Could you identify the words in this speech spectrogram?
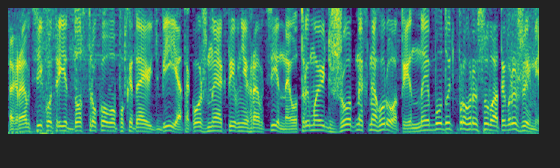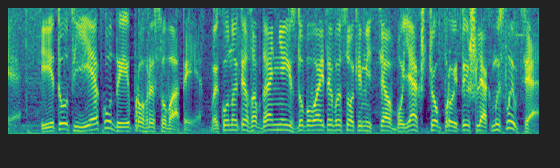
Гравці, котрі достроково покидають бій, а також неактивні гравці, не отримають жодних нагород і не будуть прогресувати в режимі. І тут є куди прогресувати. Виконуйте завдання і здобувайте високі місця в боях, щоб пройти шлях мисливця.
